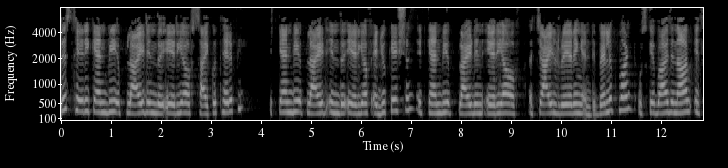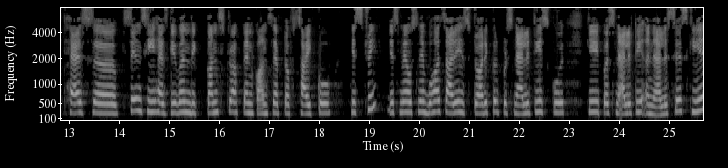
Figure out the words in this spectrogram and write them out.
this theory can be applied in the of psychotherapy it can be applied in the area of education it can be applied in child rearing and development اس کے بعد جناب has given the construct and concept of psychohistory جس میں اس نے بہت ساری ہسٹوریکل پرسنالٹیز کو کی پرسنالٹی انالسس کیے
